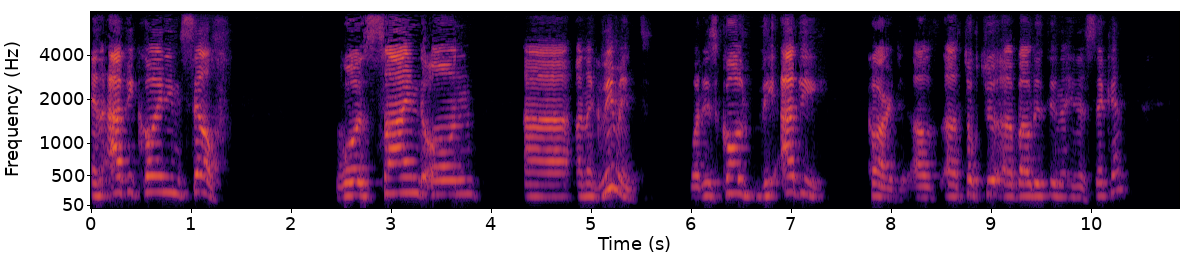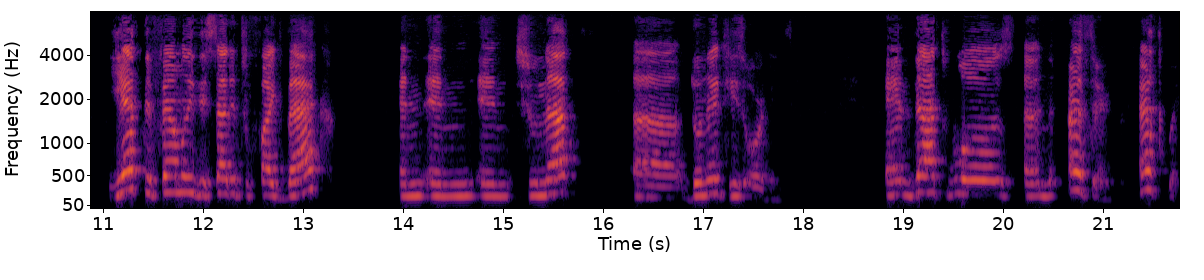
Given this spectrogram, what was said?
and Avi Cohen himself was signed on uh, an agreement, what is called the Adi card. I'll, I'll talk to you about it in, in a second. Yet the family decided to fight back and, and, and to not uh, donate his organs. And that was an earthquake, earthquake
